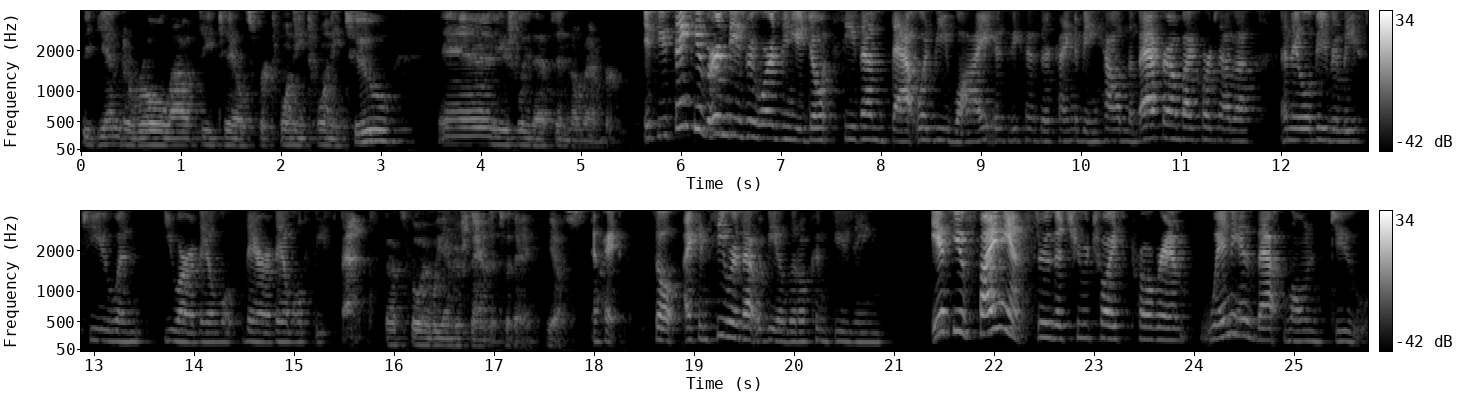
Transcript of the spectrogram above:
begin to roll out details for 2022, and usually that's in November. If you think you've earned these rewards and you don't see them, that would be why, is because they're kind of being held in the background by Corteva and they will be released to you when you are available they are available to be spent. That's the way we understand it today. Yes. Okay. So I can see where that would be a little confusing. If you finance through the True Choice program, when is that loan due?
